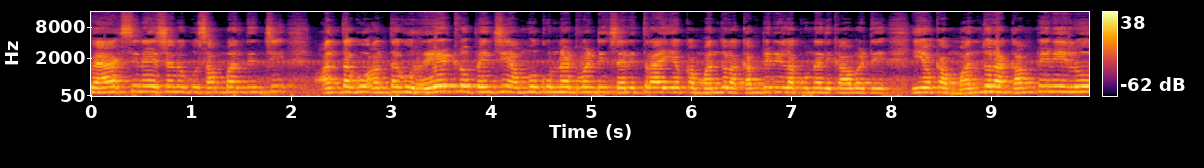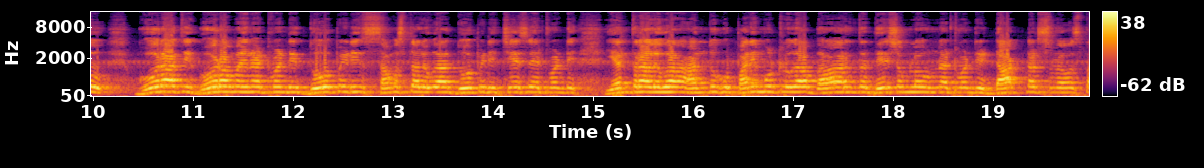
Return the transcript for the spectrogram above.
వ్యాక్సినేషన్కు సంబంధించి అంతకు అంతకు రేట్లు పెంచి అమ్ముకున్నటువంటి చరిత్ర ఈ యొక్క మందుల కంపెనీలకు ఉన్నది కాబట్టి ఈ యొక్క మందుల కంపెనీలు ఘోరాతి ఘోరమైనటువంటి దోపిడీ సంస్థలుగా దోపిడీ చేసేటువంటి యంత్రాలుగా అందుకు పనిముట్లుగా భారతదేశంలో ఉన్నటువంటి డాక్టర్స్ వ్యవస్థ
